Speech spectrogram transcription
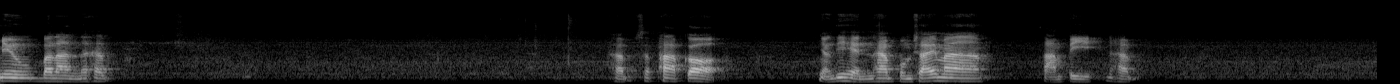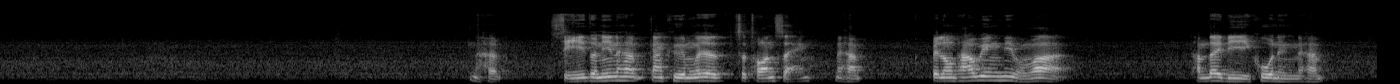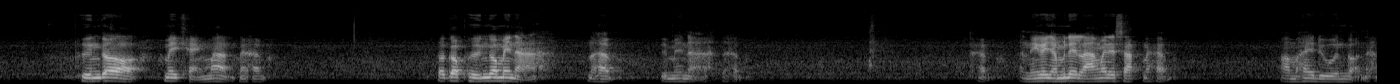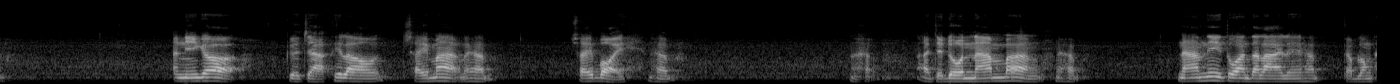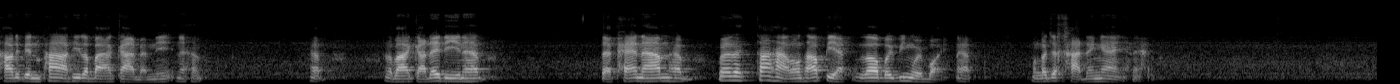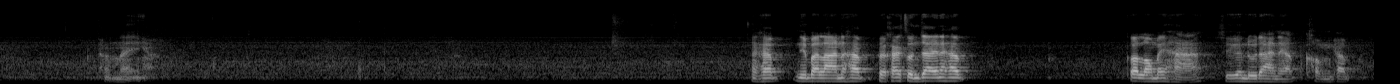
มิวบาลันนะครับ ครับ สภาพก็อย่างที่เห็นนะครับ ผมใช้มาสามปีนะครับ นะครับ สีตัวนี้นะครับกลางคืนมันก็จะสะท้อนแสงนะครับ เป็นรองเท้าวิ่งที่ผมว่าทำได้ดีอีกคู่หนึ่งนะครับ พื้นก็ ไม่แข็งมากนะครับ แล้วก็พื้นก็ไม่หนานะครับพื้นไม่หนานะครับครับ อันนี้ก็ยังไม่ได้ล้างไม่ได้ซักนะครับ เอามาให้ดูกันก่อนนะครับ อันนี้ก็เกิดจากที่เราใช้มากนะครับ ใช้บ่อยนะครับนะครับ อาจจะโดนน้ำบ้างนะครับ น้ำนี่ตัวอันตรายเลยครับ กับรองเท้าที่เป็นผ้าที่ระบายอากาศแบบนี้นะครับครับ ระบายอากาศได้ดีนะครับ แต่แพ้น้ำนะครับ เมื่อถ้าหากรองเท้าเปียกแล้วเราไปวิ่งบ่อยๆนะครับ มันก็จะขาดได้ง่ายนะครับข้างในนะครับนิบาลานนะครับเผื่อใครสนใจนะครับ ก็ลองไปหาซื้อกันดูได้นะครับขอบคุณครับ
